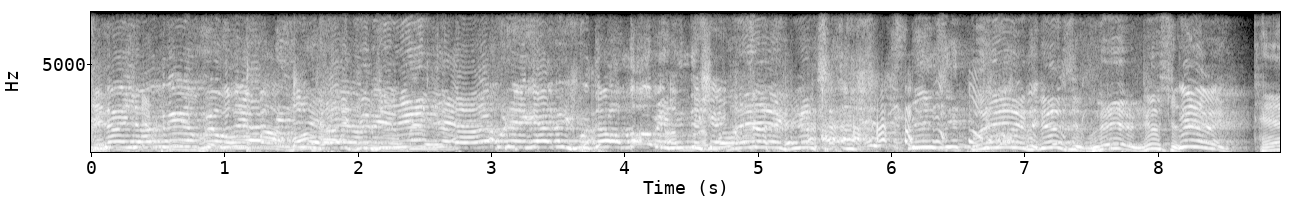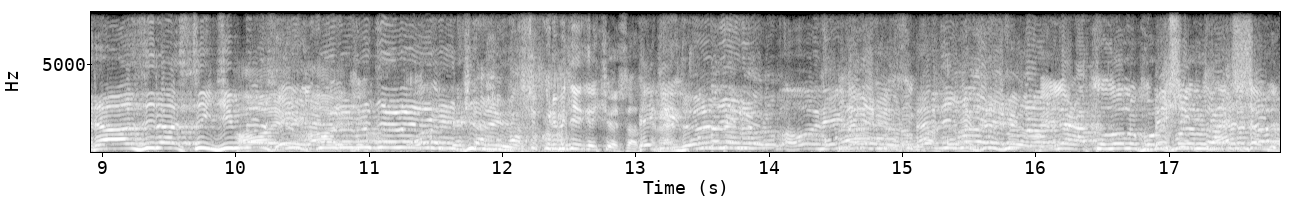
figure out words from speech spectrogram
Sinan yangın yapıyor bunu. Ya kötü niyetle ya. Buraya gelmiş bu devamlı abi elinde şey. Bu ne demek biliyor musun? Bu ne demek biliyor musun? Bu ne demek biliyor musun? Ne demek? Terazi lastik jimnastik kulübü demeye. Beşiktaş Basket Kulübü diye geçiyor zaten. Peki bunu demiyorum. Ama ne demiyorum. Ben diyeceğim kız Beyler akıllı olun konuşmalarınızı Beşiktaş, dikkat edin.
